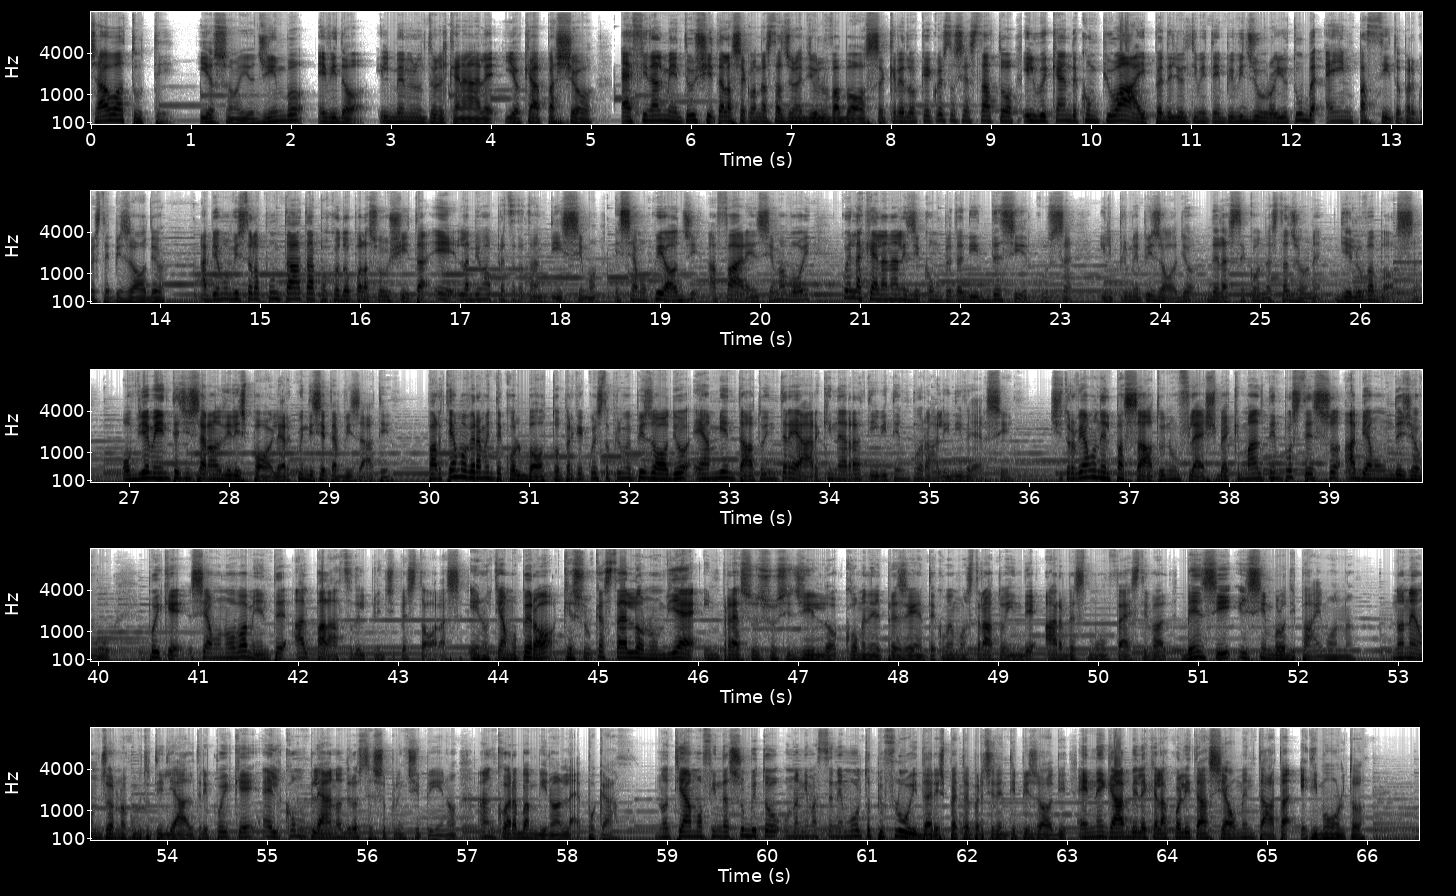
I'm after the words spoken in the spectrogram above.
Ciao a tutti, io sono Yojimbo e vi do il benvenuto nel canale Yokappa Show. È finalmente uscita la seconda stagione di Ulva Boss, credo che questo sia stato il weekend con più hype degli ultimi tempi, vi giuro, YouTube è impazzito per questo episodio. Abbiamo visto la puntata poco dopo la sua uscita e l'abbiamo apprezzata tantissimo e siamo qui oggi a fare insieme a voi quella che è l'analisi completa di The Circus, il primo episodio della seconda stagione di Eluva Boss. Ovviamente ci saranno degli spoiler, quindi siete avvisati. Partiamo veramente col botto perché questo primo episodio è ambientato in tre archi narrativi temporali diversi. Ci troviamo nel passato in un flashback ma al tempo stesso abbiamo un déjà vu poiché siamo nuovamente al palazzo del principe Stolas e notiamo però che sul castello non vi è impresso il suo sigillo come nel presente, come mostrato in The Harvest Moon Festival, bensì il simbolo di Paimon. Non è un giorno come tutti gli altri, poiché è il compleanno dello stesso principino, ancora bambino all'epoca. Notiamo fin da subito un'animazione molto più fluida rispetto ai precedenti episodi, è innegabile che la qualità sia aumentata e di molto.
